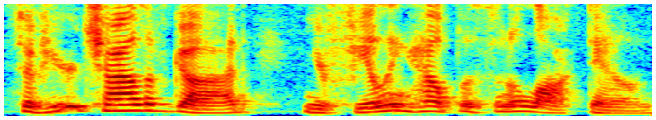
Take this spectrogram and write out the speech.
So if you're a child of God and you're feeling helpless in a lockdown,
